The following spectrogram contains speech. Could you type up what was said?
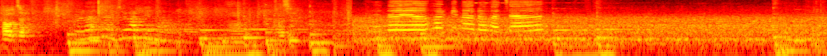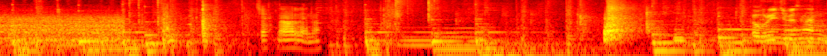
가보자. 불난탄주 확인하러. 가자. 레나야 확인하러 가자. 자 나갈래 나. 그러니까 우리 집에서 한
